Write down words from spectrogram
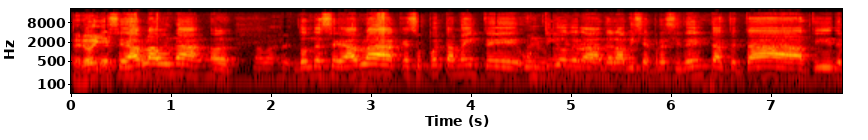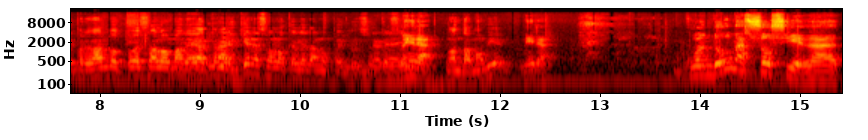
Pero donde se habla una uh, donde se habla que supuestamente un tío de la, de la vicepresidenta te está a ti depredando toda esa loma de atrás. ¿Y quiénes son los que le dan los permisos? mira, no andamos bien. Mira, cuando una sociedad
